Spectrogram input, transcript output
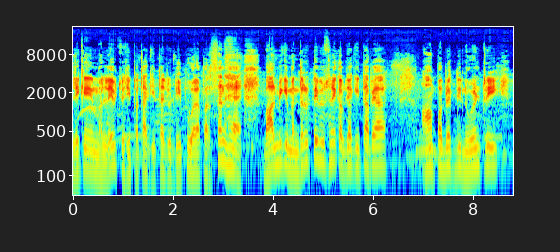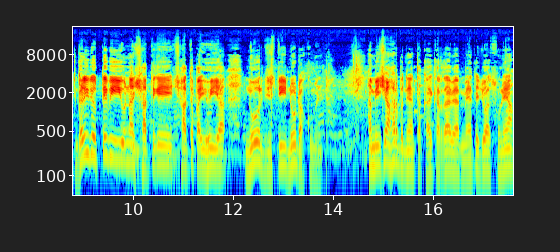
ਲੇਕਿਨ ਮਹੱਲੇ ਵਿੱਚ ਅਸੀਂ ਪਤਾ ਕੀਤਾ, ਜੋ ਡੀਪੂ ਵਾਲਾ ਪਰਸਨ ਹੈ ਵਾਲਮੀਕੀ ਮੰਦਿਰ ਉੱਤੇ ਵੀ ਉਸਨੇ ਕਬਜ਼ਾ ਕੀਤਾ ਪਿਆ। ਆਮ ਪਬਲਿਕ ਦੀ ਨੋ ਐਂਟਰੀ। ਗਲੀ ਦੇ ਉੱਤੇ ਵੀ ਉਹਨਾਂ ਛੱਤ ਕੇ ਛੱਤ ਪਾਈ ਹੋਈ ਆ। No registry, no document. ਹਮੇਸ਼ਾ ਹਰ ਬੰਦੇ ਨਾਲ ਧੱਕਾ ਹੀ ਕਰਦਾ ਹੋਇਆ ਮੈਂ ਤੇ ਜੋ ਸੁਣਿਆ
